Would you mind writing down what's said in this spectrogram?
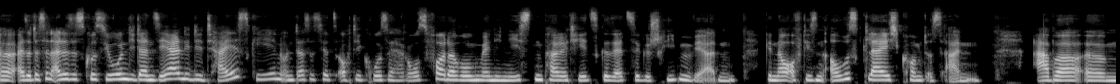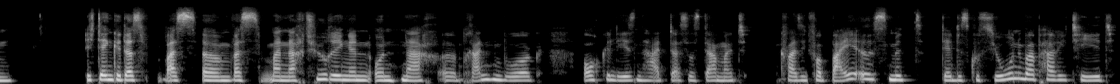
Äh, also das sind alle Diskussionen, die dann sehr in die Details gehen und das ist jetzt auch die große Herausforderung, wenn die nächsten Paritätsgesetze geschrieben werden. Genau auf diesen Ausgleich kommt es an. Aber ähm, ich denke, das, was, ähm, was man nach Thüringen und nach äh, Brandenburg auch gelesen hat, dass es damit quasi vorbei ist mit der Diskussion über Parität,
